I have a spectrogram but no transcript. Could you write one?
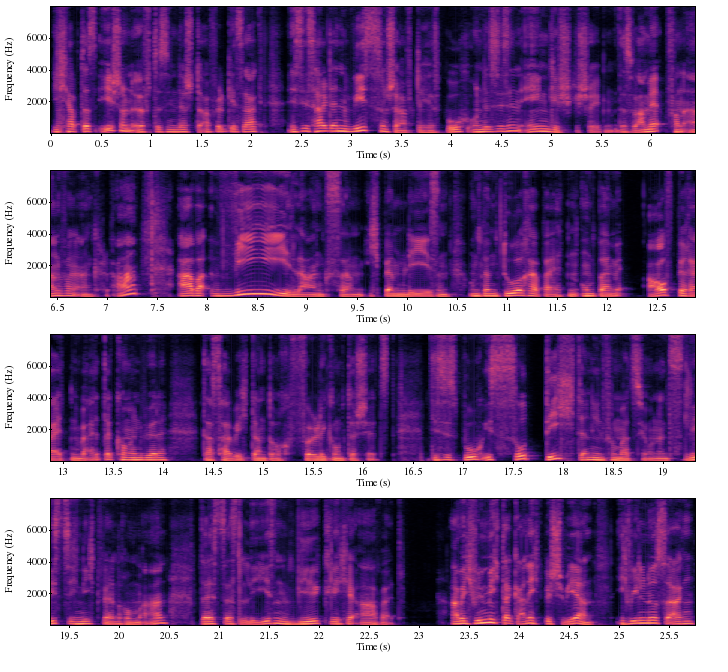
Ich habe das eh schon öfters in der Staffel gesagt. Es ist halt ein wissenschaftliches Buch und es ist in Englisch geschrieben. Das war mir von Anfang an klar. Aber wie langsam ich beim Lesen und beim Durcharbeiten und beim Aufbereiten weiterkommen würde, das habe ich dann doch völlig unterschätzt. Dieses Buch ist so dicht an Informationen, es liest sich nicht wie ein Roman, da ist das Lesen wirkliche Arbeit. Aber ich will mich da gar nicht beschweren. Ich will nur sagen,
